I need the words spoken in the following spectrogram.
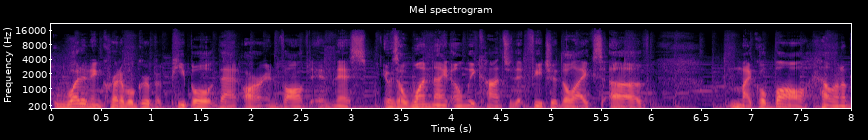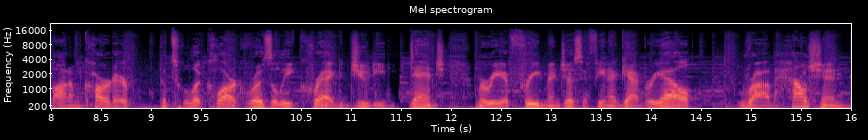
What an incredible group of people that are involved in this. It was a one night only concert that featured the likes of Michael Ball, Helena Bonham Carter, Petula Clark, Rosalie Craig, Judi Dench, Maria Friedman, Josefina Gabrielle, Rob Houchen,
